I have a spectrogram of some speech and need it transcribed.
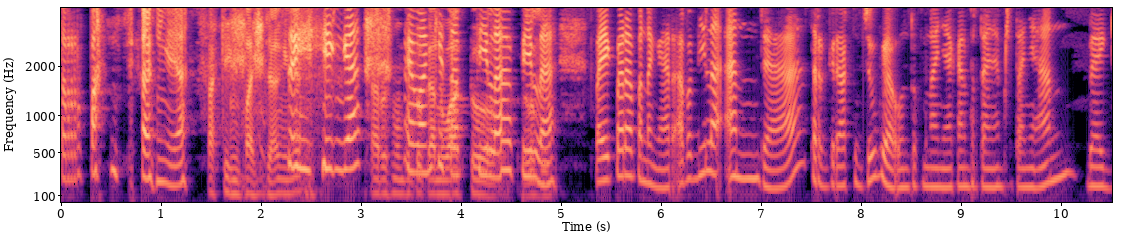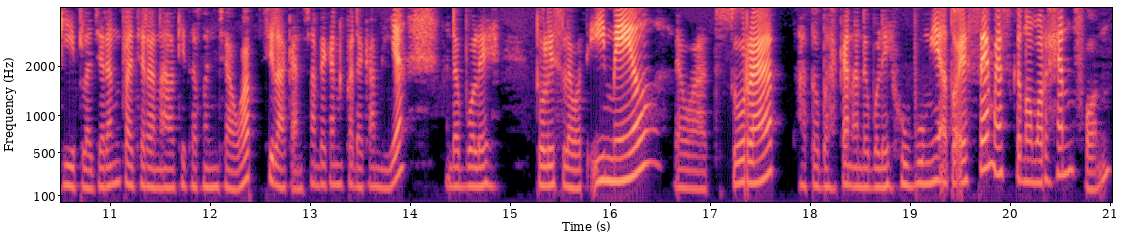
terpanjang ya. Saking panjangnya Sehingga harus memang membutuhkan kita waktu. pilah-pilah. Baik para pendengar, apabila Anda tergerak juga untuk menanyakan pertanyaan-pertanyaan bagi pelajaran-pelajaran Alkitab menjawab, silakan sampaikan kepada kami ya. Anda boleh tulis lewat email, lewat surat, atau bahkan Anda boleh hubungi atau SMS ke nomor handphone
